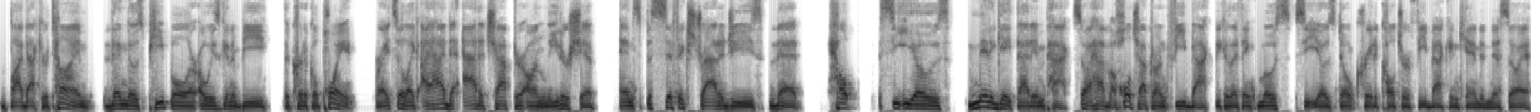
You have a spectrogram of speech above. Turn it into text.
buy back your time, then those people are always going to be the critical point, right? So like I had to add a chapter on leadership and specific strategies that help CEOs mitigate that impact. So I have a whole chapter on feedback because I think most CEOs don't create a culture of feedback and candidness. So I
